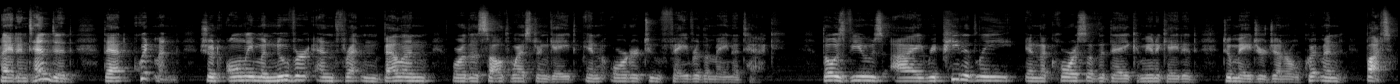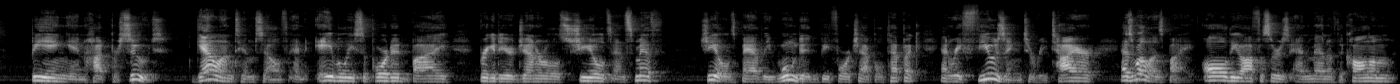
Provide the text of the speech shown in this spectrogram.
I had intended that Quitman should only maneuver and threaten Belen or the southwestern gate in order to favor the main attack. Those views I repeatedly in the course of the day communicated to Major General Quitman, but being in hot pursuit, Gallant himself and ably supported by Brigadier Generals Shields and Smith, Shields badly wounded before Chapultepec and refusing to retire, as well as by all the officers and men of the column,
